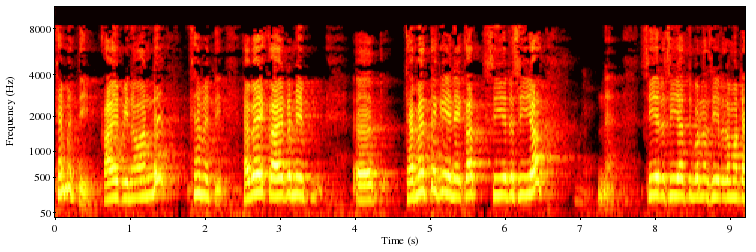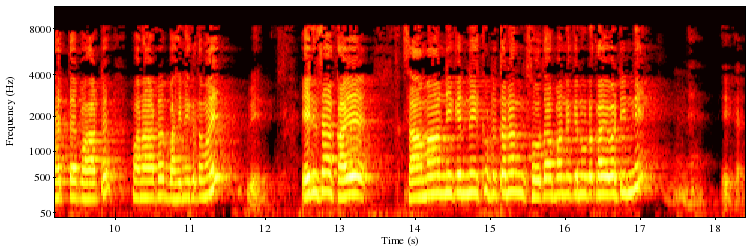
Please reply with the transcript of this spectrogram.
කැමැති. කය පිනවන්ඩ කැමැති. හැබැයි කයට මේ කැමැත්ත කියන එකත් සීයට සීයක් නෑ. සීර සී අතිබන සීරතමට හැත්තෑ පහට පනාට බහින එක තමයි වෙන්. එනිසා කය සාමාන්‍ය කෙන්නෙකුට තරම් සෝතාපන්න කෙනුට කය වටින්නේ ඒකයි.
